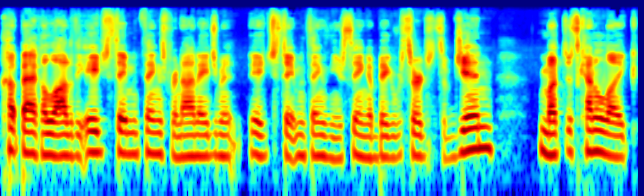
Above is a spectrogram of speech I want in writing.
cut back a lot of the age statement things for non-age age statement things and you're seeing a big resurgence of gin. Much it's kind of like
